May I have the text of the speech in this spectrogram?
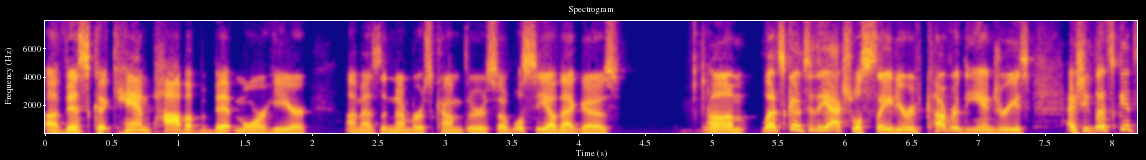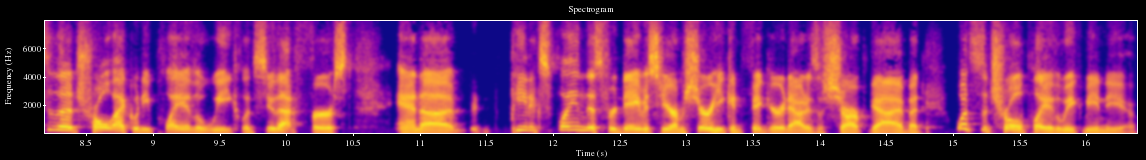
uh, Viska can pop up a bit more here um, as the numbers come through. So we'll see how that goes. Um, let's go to the actual slate here. We've covered the injuries. Actually, let's get to the troll equity play of the week. Let's do that first. And uh, Pete, explain this for Davis here. I'm sure he can figure it out. He's a sharp guy, but what's the troll play of the week mean to you?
